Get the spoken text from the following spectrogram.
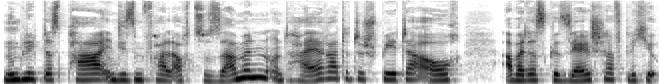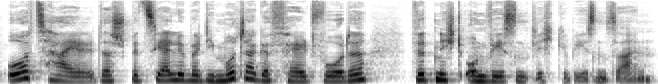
Nun blieb das Paar in diesem Fall auch zusammen und heiratete später auch, aber das gesellschaftliche Urteil, das speziell über die Mutter gefällt wurde, wird nicht unwesentlich gewesen sein.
